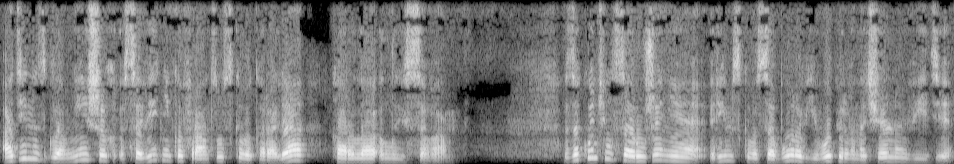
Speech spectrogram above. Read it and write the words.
один из главнейших советников французского короля Карла Лысого. Закончил сооружение Римского собора в его первоначальном виде,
